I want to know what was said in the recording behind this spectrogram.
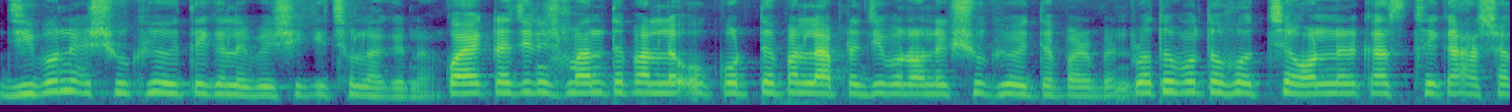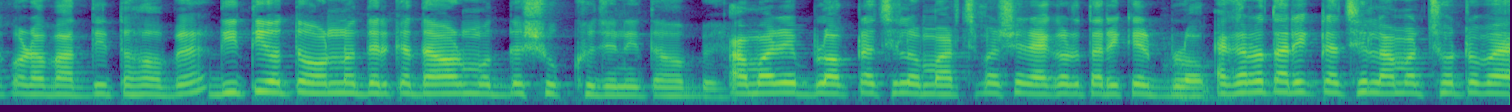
জীবনে সুখী হইতে গেলে বেশি কিছু লাগে না। কয়েকটা জিনিস মানতে পারলে ও করতে পারলে আপনার জীবন অনেক সুখী হইতে পারবেন। প্রথমত হচ্ছে অন্যের কাছ থেকে আশা করা বাদ দিতে হবে। দ্বিতীয়ত, অন্যদেরকে দেওয়ার মধ্যে সুখ খুঁজে নিতে হবে। আমার এই ব্লগটা ছিল মার্চ মাসের এগারো তারিখের ব্লগ। এগারো তারিখটা ছিল আমার ছোট ভাই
